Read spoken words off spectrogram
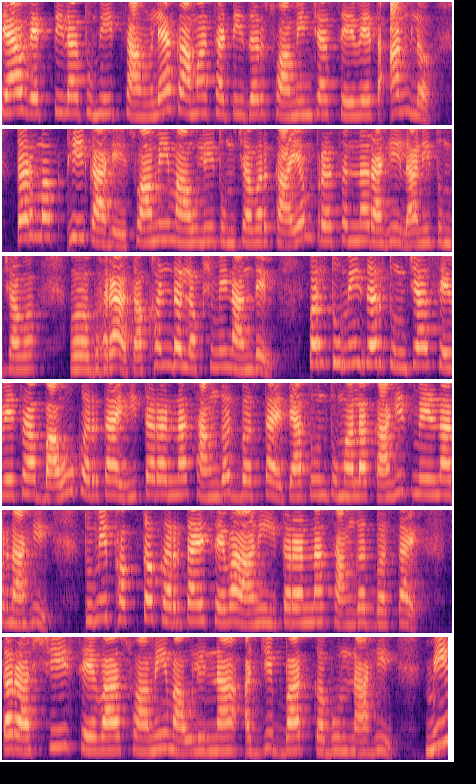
त्या व्यक्तीला तुम्ही चांगल्या कामासाठी जर स्वामींच्या सेवेत आणलं तर मग ठीक आहे. स्वामी माऊली तुमच्यावर कायम प्रसन्न राहील आणि तुमच्यावर व घरात अखंड लक्ष्मी नांदेल पण तुम्ही जर तुमच्या सेवेचा बाऊ करताय इतरांना सांगत बसताय त्यातून तुम्हाला काहीच मिळणार नाही. तुम्ही फक्त करताय सेवा आणि इतरांना सांगत बसताय. तर अशी सेवा स्वामी माऊलींना अजिबात कबूल नाही. मी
